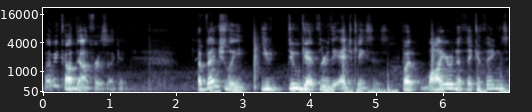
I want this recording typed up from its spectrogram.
let me calm down for a second. Eventually, you do get through the edge cases, but while you're in the thick of things,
